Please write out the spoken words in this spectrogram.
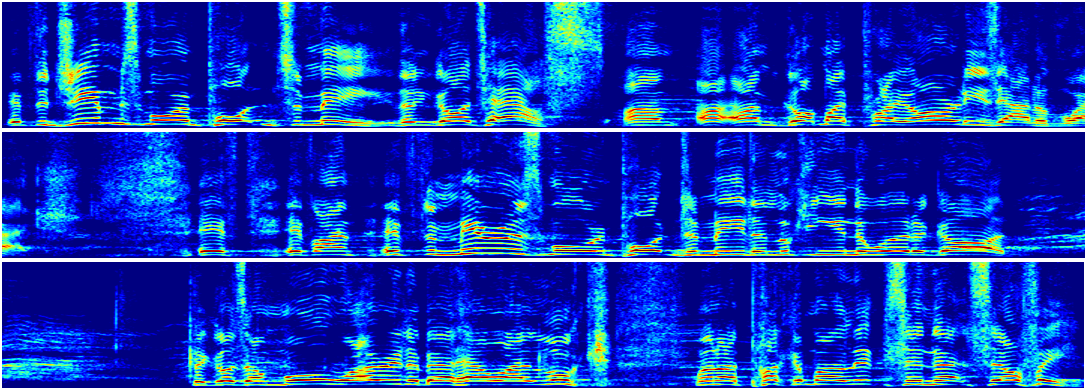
if the gym's more important to me than God's house, um, I, I've got my priorities out of whack. If, if I'm, if the mirror's more important to me than looking in the Word of God, because I'm more worried about how I look when I pucker my lips in that selfie.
